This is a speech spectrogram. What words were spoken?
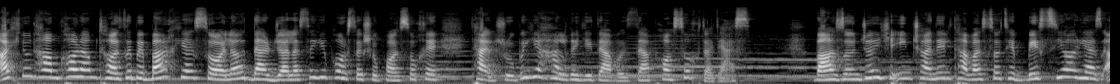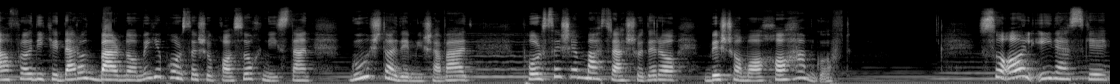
اکنون همکارم تازه به برخی از سوالات در جلسه پرسش و پاسخ تجربه حلقه دوازده پاسخ داده است. و از آنجایی که این چنل توسط بسیاری از افرادی که در آن برنامه پرسش و پاسخ نیستند گوش داده می شود پرسش مطرح شده را به شما خواهم گفت. سوال این است که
